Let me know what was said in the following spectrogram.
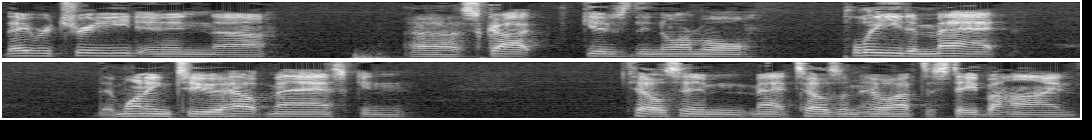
they retreat, and uh, uh, Scott gives the normal plea to Matt, wanting to help Mask, and tells him Matt tells him he'll have to stay behind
